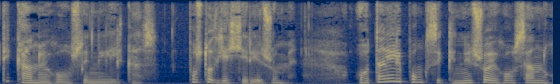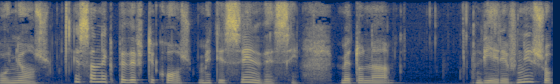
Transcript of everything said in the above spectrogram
Τι κάνω εγώ ως ενήλικας, πώς το διαχειρίζομαι; Όταν λοιπόν ξεκινήσω εγώ σαν γονιός ή σαν εκπαιδευτικός με τη σύνδεση, με το να διερευνήσω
